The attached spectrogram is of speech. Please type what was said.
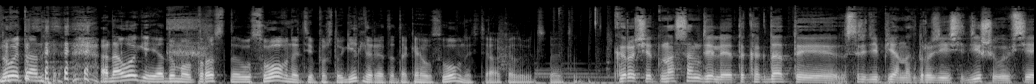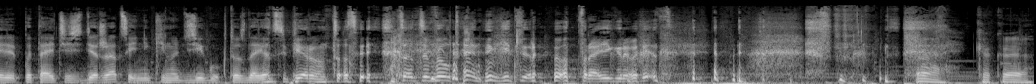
Ну, это аналогия, я думал, просто условно, типа, что Гитлер это такая условность, а оказывается это... Короче, это на самом деле это когда ты среди пьяных друзей сидишь, и вы все пытаетесь сдержаться и не кинуть Зигу. Кто сдается первым, тот, тот и был тайным Гитлером, он проигрывает. какая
